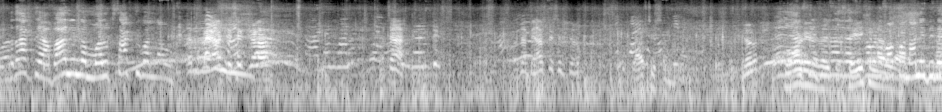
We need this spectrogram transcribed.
ಹೊಡೆದಾಕ್ತೀಯ? ಬಾ ನಿನ್ನ ನಾವು ನಾನಿದ್ದೀನಿ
